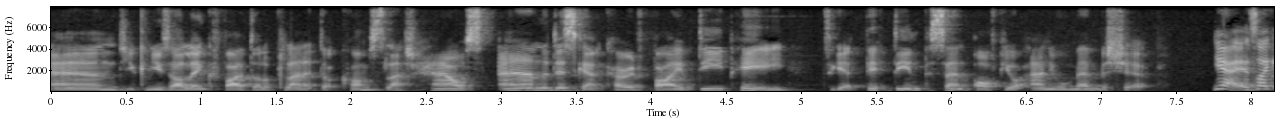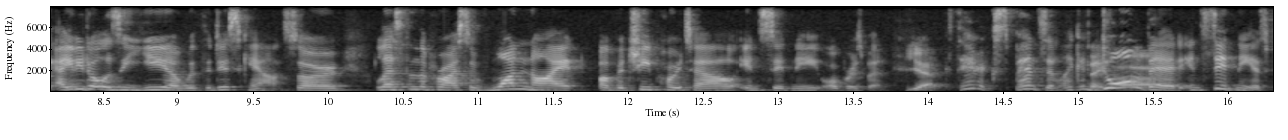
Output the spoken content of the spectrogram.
and you can use our link $5planet.com slash house and the discount code 5DP to get 15% off your annual membership. Yeah, it's like $80 a year with the discount. So less than the price of one night of a cheap hotel in Sydney or Brisbane. Yeah. They're expensive. Like a They dorm are. bed in Sydney is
